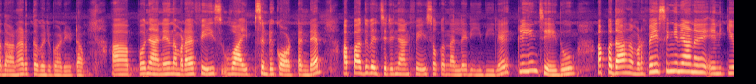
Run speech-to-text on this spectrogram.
അതാണ് അടുത്ത പരിപാടി കേട്ടോ അപ്പോൾ ഞാൻ നമ്മുടെ ഫേസ് വൈപ്സ് ഉണ്ട് കോട്ടന്റെ അപ്പോൾ അത് വെച്ചിട്ട് ഞാൻ ഫേസൊക്കെ നല്ല രീതിയിൽ ക്ലീൻ ചെയ്തു. അപ്പോൾ ദാ നമ്മുടെ ഫേസ് ഇങ്ങനെയാണ് എനിക്ക്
